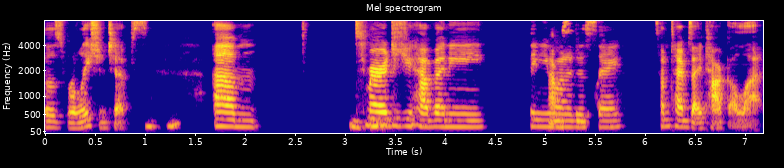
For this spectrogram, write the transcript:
those relationships. Mm-hmm. Um, mm-hmm. Tamara, did you have anything you Absolutely. wanted to say? Sometimes I talk a lot.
